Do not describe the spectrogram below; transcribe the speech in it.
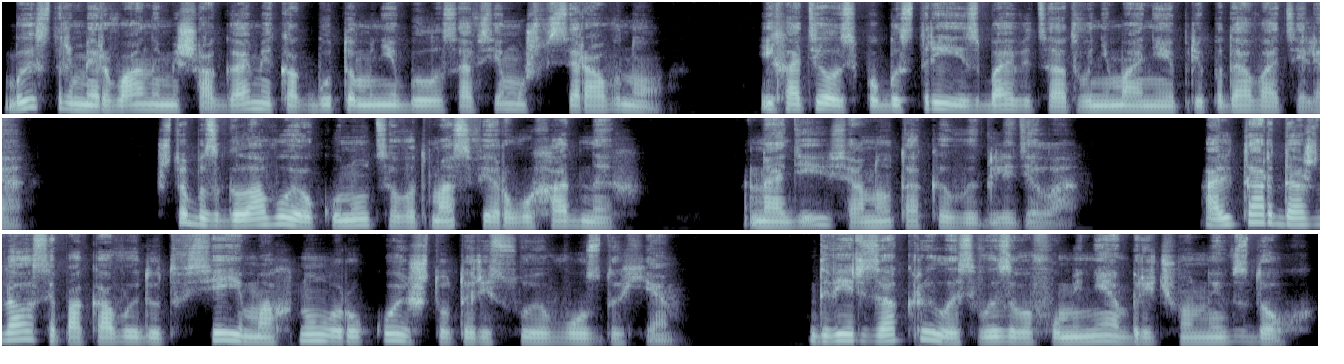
быстрыми рваными шагами, как будто мне было совсем уж все равно, и хотелось побыстрее избавиться от внимания преподавателя, чтобы с головой окунуться в атмосферу выходных. Надеюсь, оно так и выглядело. Альтар дождался, пока выйдут все, и махнул рукой, что-то рисуя в воздухе. Дверь закрылась, вызвав у меня обреченный вздох.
